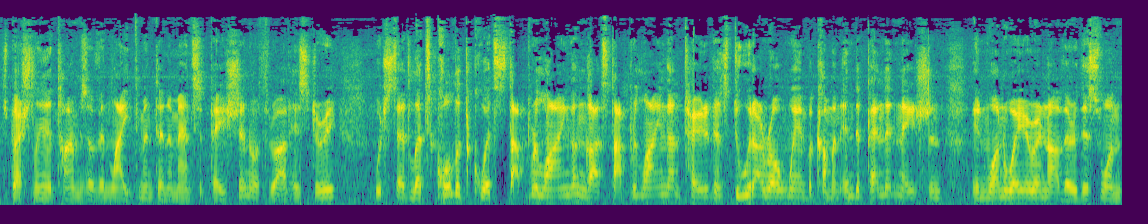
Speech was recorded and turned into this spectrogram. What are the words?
especially in the times of enlightenment and emancipation or throughout history, which said, let's call it quits, stop relying on God, stop relying on Torah, let's do it our own way and become an independent nation in one way or another. This one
